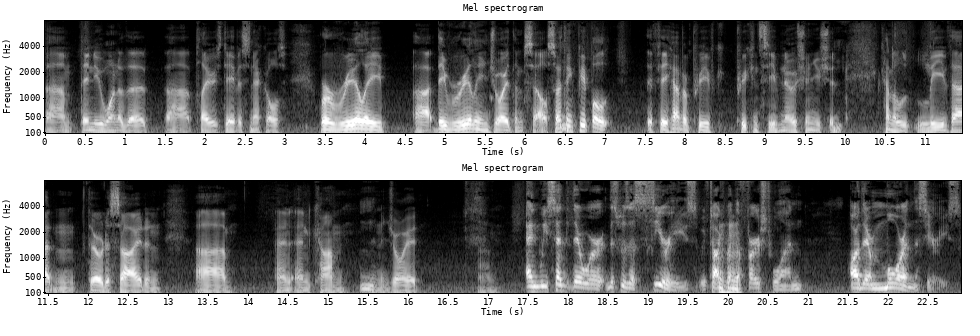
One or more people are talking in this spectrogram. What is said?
um, they knew one of the uh, players, Davis Nichols, were really uh, they really enjoyed themselves. So I think people, if they have a pre preconceived notion, you should kind of leave that and throw it aside and uh, and and come and enjoy it. And we said that there were. This was a series. We've talked about the first one. Are there more in the series?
